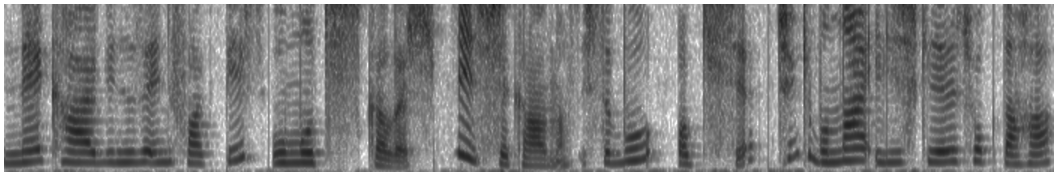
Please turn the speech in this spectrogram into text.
ne kalbinize en ufak bir umut kalır. Hiçbir şey kalmaz. İşte bu o kişi. Çünkü bunlar ilişkileri çok daha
